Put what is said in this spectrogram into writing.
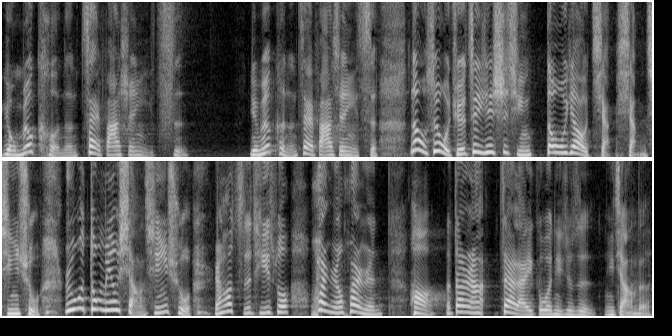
有没有可能再发生一次？有没有可能再发生一次？那我所以我觉得这些事情都要讲想清楚。如果都没有想清楚，然后直提说换人换人，哈，那当然再来一个问题就是你讲的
